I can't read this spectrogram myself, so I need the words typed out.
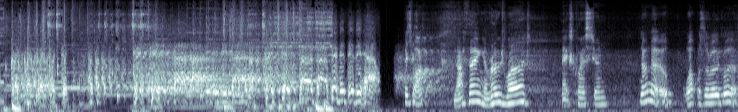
Nothing, a rude word. Next question. No, no. What was the rude word?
